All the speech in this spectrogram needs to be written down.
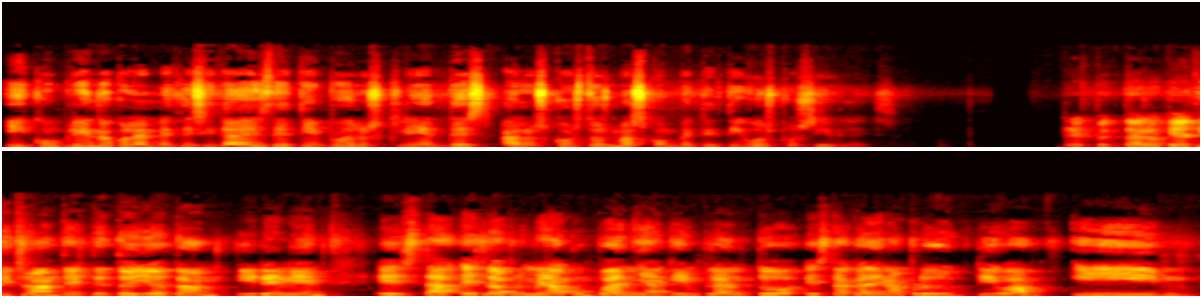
y cumpliendo con las necesidades de tiempo de los clientes a los costos más competitivos posibles. Respecto a lo que has dicho antes de Toyota, Irene, esta es la primera compañía que implantó esta cadena productiva y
